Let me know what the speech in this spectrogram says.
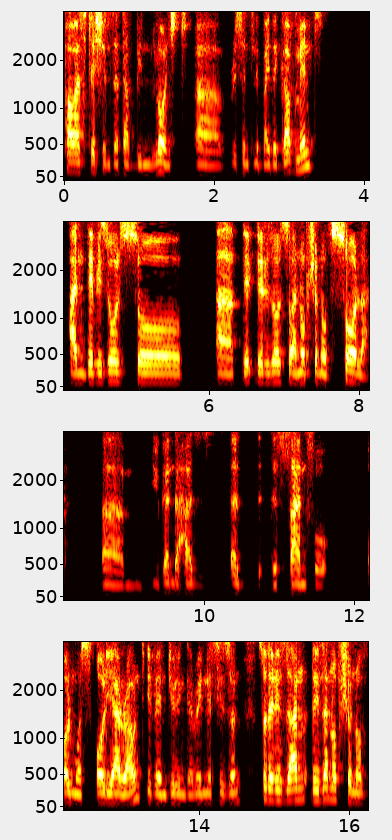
power stations that have been launched uh, recently by the government, and there is also uh, there, there is also an option of solar. Um, Uganda has uh, the sun for almost all year round, even during the rainy season. So there is an there is an option of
